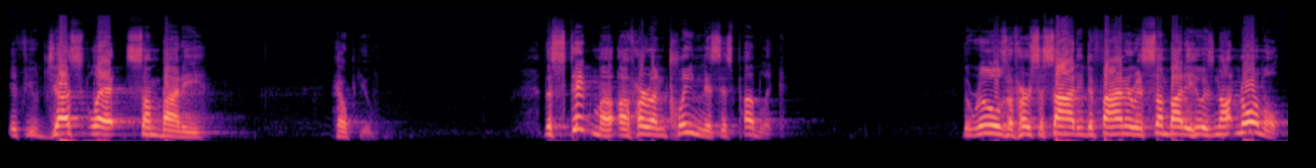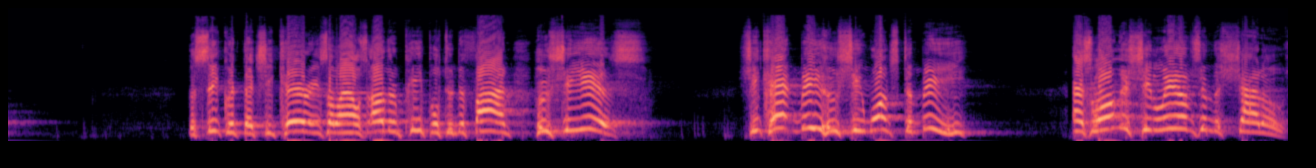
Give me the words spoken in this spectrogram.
if you just let somebody help you. The stigma of her uncleanness is public. The rules of her society define her as somebody who is not normal. The secret that she carries allows other people to define who she is. She can't be who she wants to be as long as she lives in the shadows.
